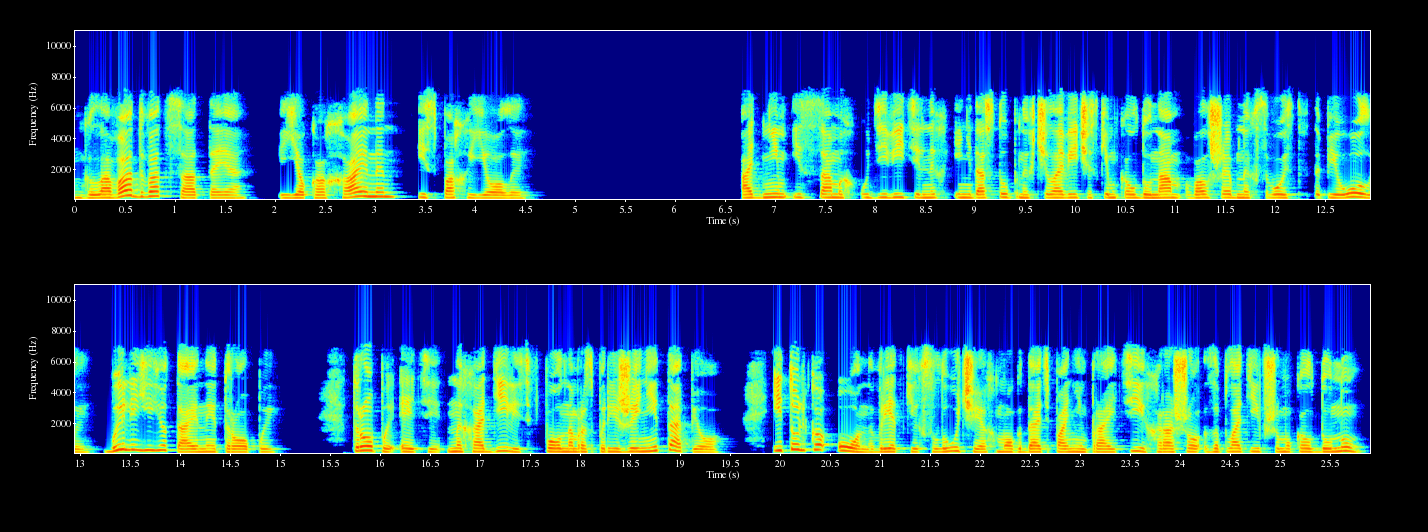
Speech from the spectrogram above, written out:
Глава двадцатая. Йокахайнен из Пахьолы. Одним из самых удивительных и недоступных человеческим колдунам волшебных свойств Топиолы были ее тайные тропы. Тропы эти находились в полном распоряжении Тапио, и только он в редких случаях мог дать по ним пройти хорошо заплатившему колдуну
